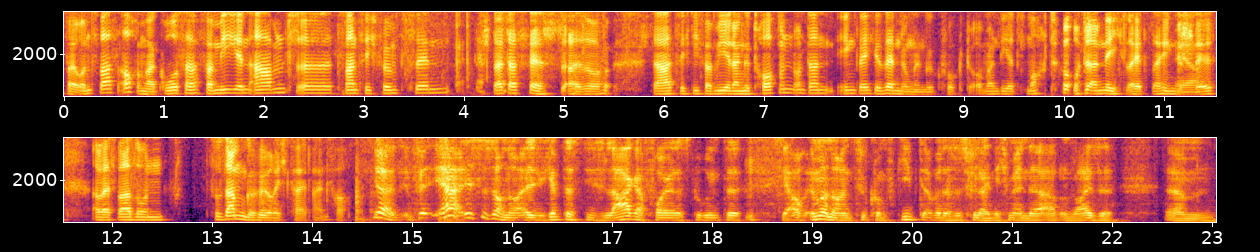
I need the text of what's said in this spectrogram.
bei uns war es auch immer großer Familienabend. Äh, 2015 stand das fest. Also da hat sich die Familie dann getroffen und dann irgendwelche Sendungen geguckt. Ob man die jetzt mochte oder nicht, sei jetzt dahingestellt. Aber es war so ein Zusammengehörigkeit einfach. Ja, ja, ist es auch noch. Also ich habe das dieses Lagerfeuer, das berühmte, ja auch immer noch in Zukunft gibt, aber das ist vielleicht nicht mehr in der Art und Weise, ähm,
